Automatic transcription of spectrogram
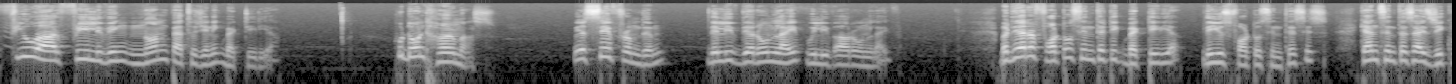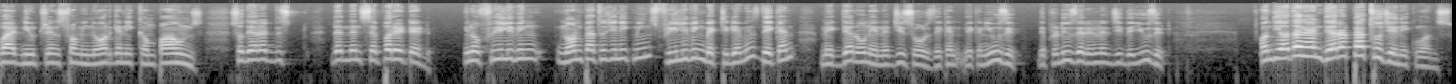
Few are free living non-pathogenic bacteria who don't harm us. We are safe from them. They live their own life, we live our own life. But there are photosynthetic bacteria. They use photosynthesis, can synthesize required nutrients from inorganic compounds. So there are this then then separated you know free living non-pathogenic means free living bacteria means they can make their own energy source. They can they can use it. They produce their energy they use it. On the other hand there are pathogenic ones.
